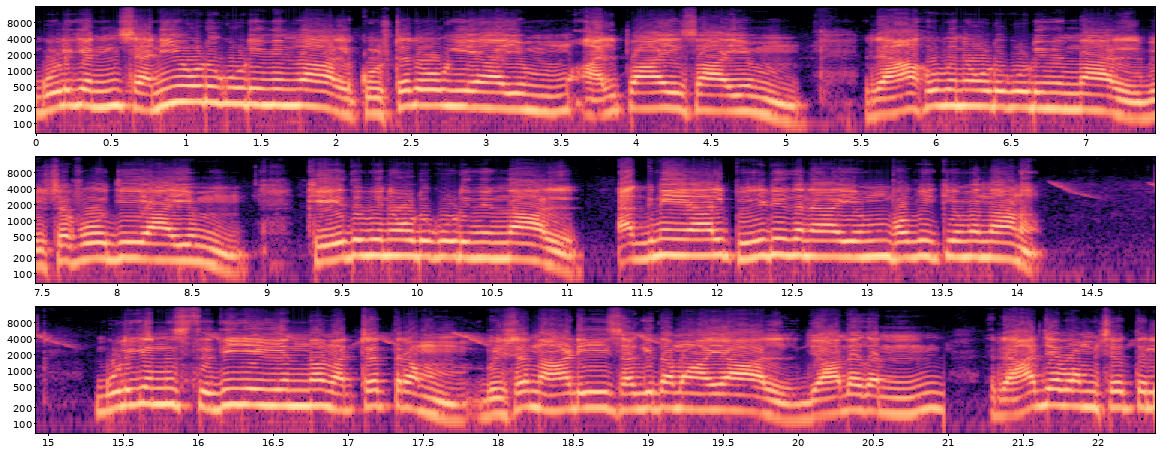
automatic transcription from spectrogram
ഗുളികൻ ശനിയോടുകൂടി നിന്നാൽ കുഷ്ഠരോഗിയായും അൽപായുസായും രാഹുവിനോടുകൂടി നിന്നാൽ വിഷഭോജിയായും കേതുവിനോടുകൂടി നിന്നാൽ അഗ്നിയാൽ പീഡിതനായും ഭവിക്കുമെന്നാണ്. ഗുളികൻ സ്ഥിതി ചെയ്യുന്ന നക്ഷത്രം വിഷനാഡീ സഹിതമായാൽ ജാതകൻ രാജവംശത്തിൽ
